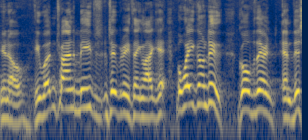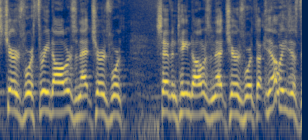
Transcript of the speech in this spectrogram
You know, he wasn't trying to be stupid or anything like that. But what are you going to do? Go over there and, and this chair's worth $3 and that chair's worth $17 and that chair's worth, you know, he just,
